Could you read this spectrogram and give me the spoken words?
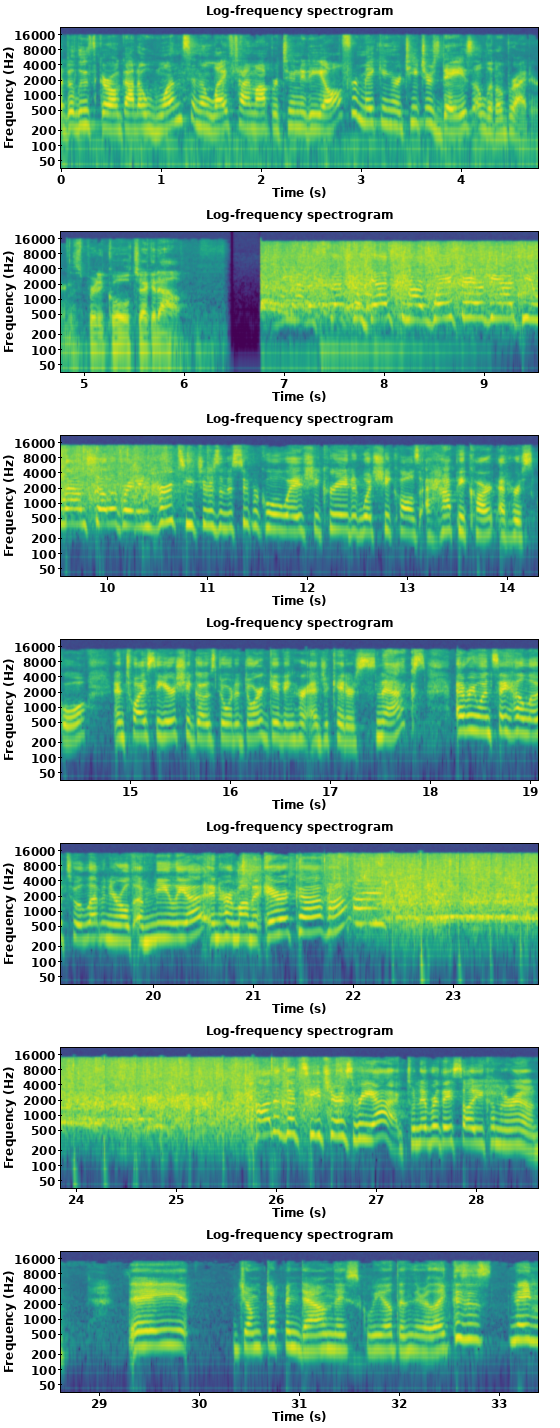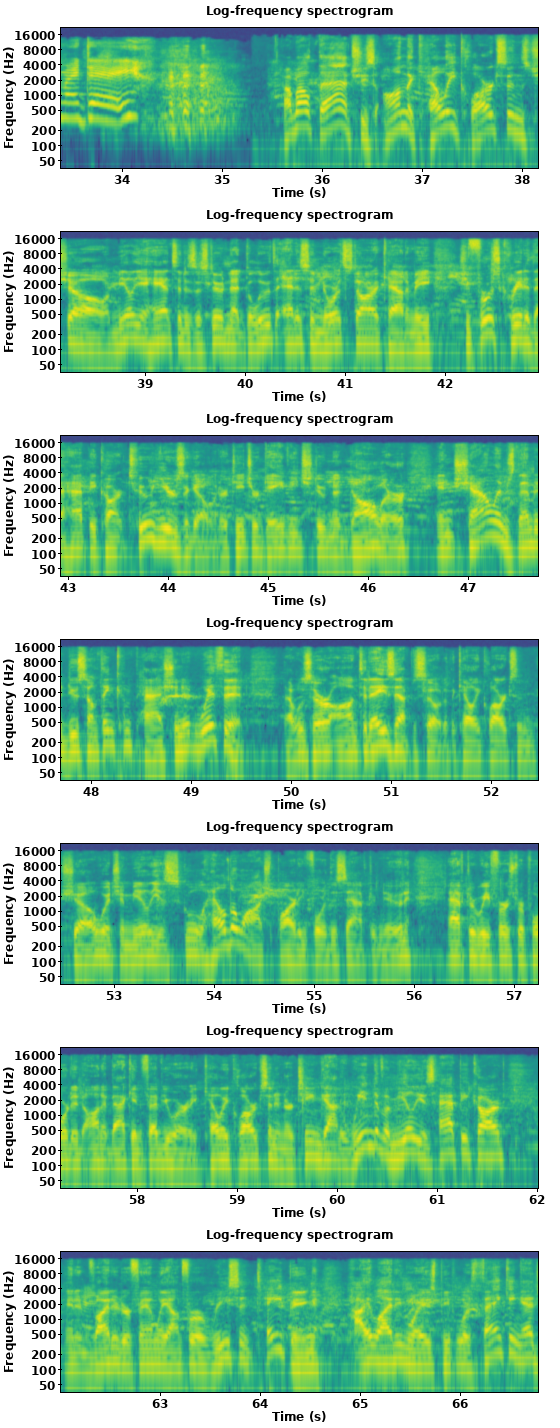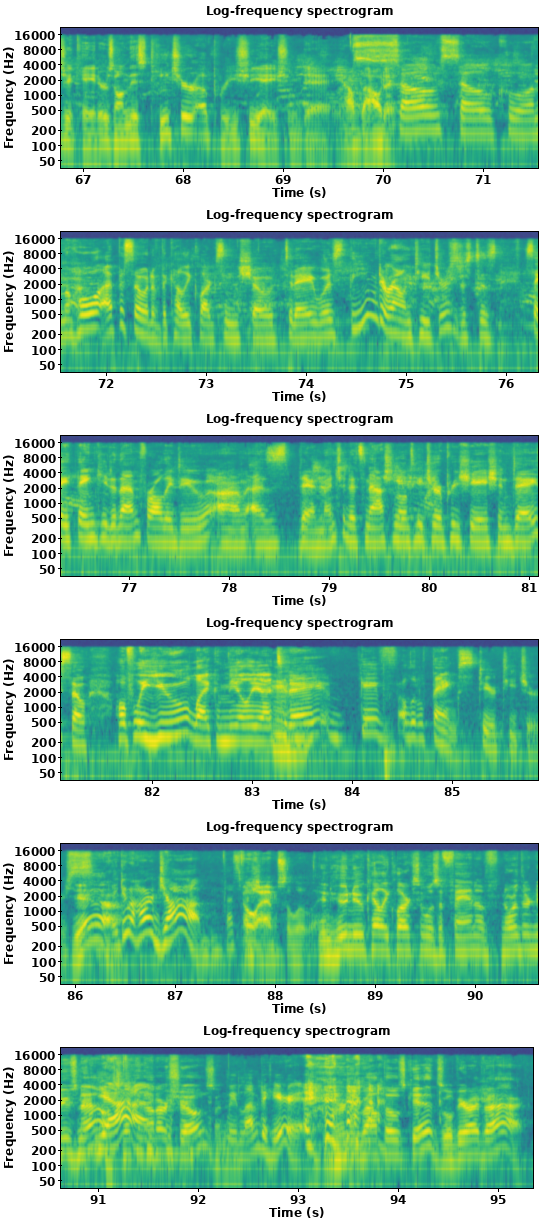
A Duluth girl got a once-in-a-lifetime opportunity, all for making her teacher's days a little brighter. It's pretty cool. Check it out. We have a special guest in our Wayfair VIP lounge celebrating her teachers in a super cool way. She created what she calls a happy cart at her school. And twice a year, she goes door to door giving her educators snacks. Everyone say hello to 11-year-old Amelia and her mama, Erica. Hi. How did the teachers react whenever they saw you coming around? They jumped up and down, they squealed, and they were like, this has made my day. How about that? She's on the Kelly Clarkson's show. Amelia Hanson is a student at Duluth Edison North Star Academy. She first created the Happy Cart two years ago, and her teacher gave each student a dollar and challenged them to do something compassionate with it. That was her on today's episode of the Kelly Clarkson Show, which Amelia's school held a watch party for this afternoon. After we first reported on it back in February, Kelly Clarkson and her team got wind of Amelia's Happy Cart and invited her family out for a recent taping highlighting ways people are thanking educators on this Teacher Appreciation Day. How about it? So, so cool. And the whole episode of the Kelly Clarkson Show today was themed around teachers, just to say thank you to them for all they do. Um, as Dan mentioned, it's National Teacher Appreciation Day. So hopefully you, like Amelia Mm-hmm. today, gave a little thanks to your teachers. Yeah. They do a hard job, that's for Oh, sure. absolutely. And who knew Kelly Clarkson was a fan of Northern News Now? Yeah. Checking out our shows and We'd love to hear it. learning about those kids. We'll be right back.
